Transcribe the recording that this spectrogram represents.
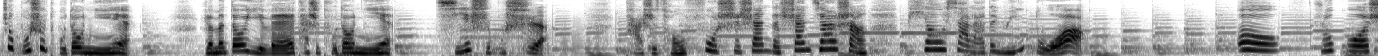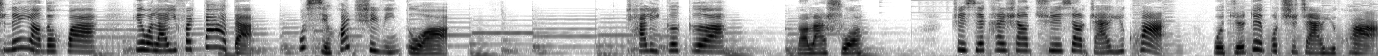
这不是土豆泥，人们都以为它是土豆泥，其实不是。它是从富士山的山尖上飘下来的云朵。哦，如果是那样的话，给我来一份大的。我喜欢吃云朵。查理哥哥，劳拉说：“这些看上去像炸鱼块，我绝对不吃炸鱼块。”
